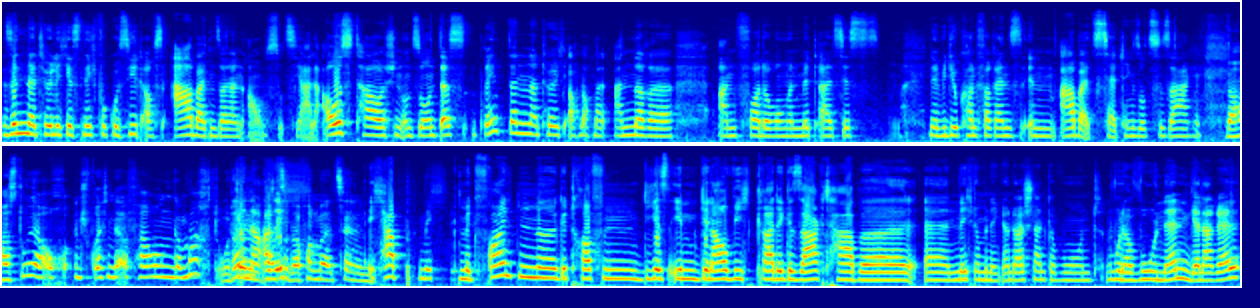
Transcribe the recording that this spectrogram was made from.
sind natürlich jetzt nicht fokussiert aufs Arbeiten, sondern aufs soziale Austauschen und so. Und das bringt dann natürlich auch nochmal andere Anforderungen mit, als jetzt eine Videokonferenz im Arbeitssetting sozusagen. Da hast du ja auch entsprechende Erfahrungen gemacht, oder? Genau. Kannst also du davon mal erzählen? Ich habe mich mit Freunden äh, getroffen, die es eben genau wie ich gerade gesagt habe, äh, nicht unbedingt in Deutschland gewohnt oder wohnen generell,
